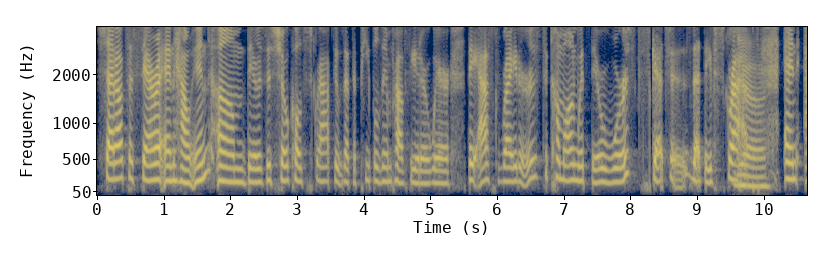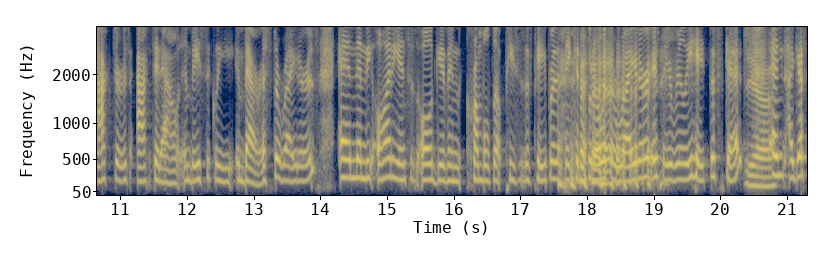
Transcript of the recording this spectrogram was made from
Shout out to Sarah Ann Houghton. Um, there's this show called Scrapped. It was at the People's Improv Theater where they ask writers to come on with their worst sketches that they've scrapped Yeah. and actors acted out and basically embarrassed the writers. And then the audience is all given crumbled up pieces of paper that they can throw at the writer if they really hate the sketch. Yeah. And I guess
